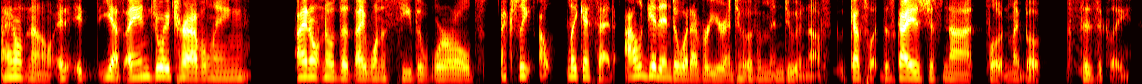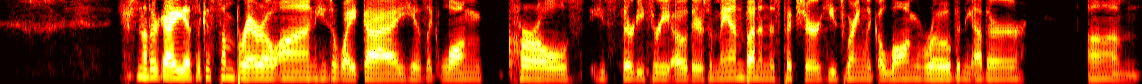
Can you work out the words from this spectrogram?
I don't know. It, it, yes, I enjoy traveling. I don't know that I want to see the world. Actually, I'll, like I said, I'll get into whatever you're into if I'm into enough. Guess what? This guy is just not floating my boat physically here's another guy. He has like a sombrero on. He's a white guy. He has like long curls. He's 33. Oh, there's a man bun in this picture. He's wearing like a long robe in the other. Um,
